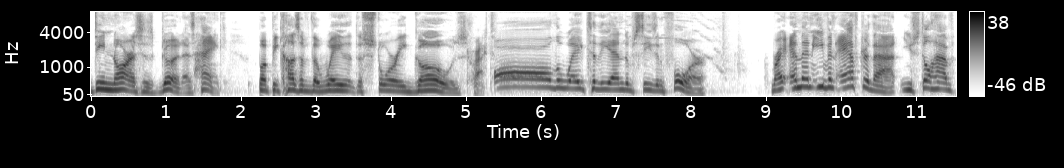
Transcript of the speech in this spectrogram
Dean Norris is good as Hank, but because of the way that the story goes Correct. all the way to the end of season four, right? And then even after that, you still have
